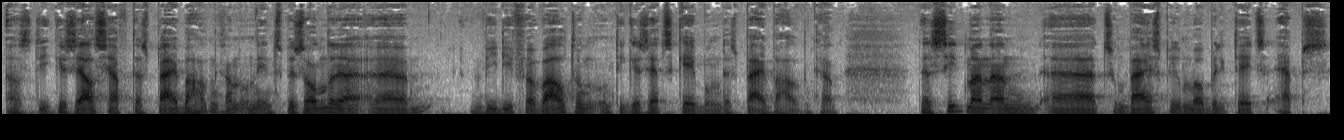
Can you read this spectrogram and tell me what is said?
als die Gesellschaft das beibehalten kann und insbesondere äh, wie die Verwaltung und die Gesetzgebung das beibehalten kann. Das sieht man an zum Beispiel Mobilitäts-Apps.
